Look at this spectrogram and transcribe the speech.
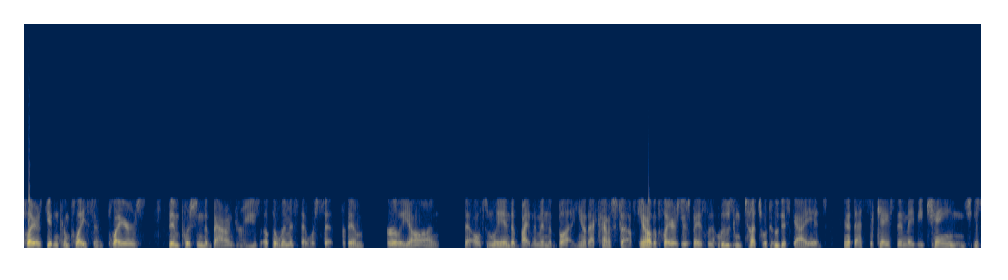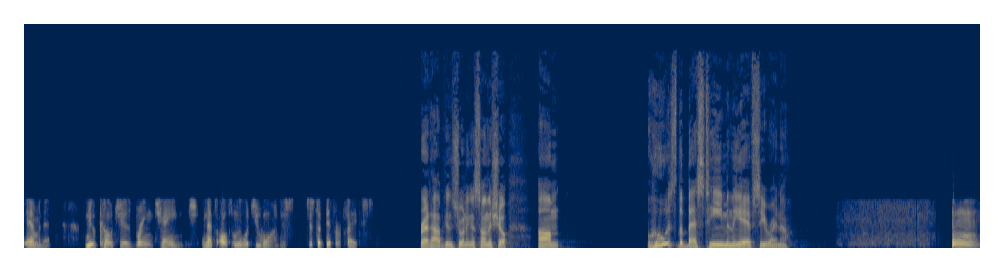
players getting complacent, players then pushing the boundaries of the limits that were set for them early on that ultimately end up biting them in the butt, you know, that kind of stuff. You know, the players just basically losing touch with who this guy is. And if that's the case, then maybe change is imminent. New coaches bring change, and that's ultimately what you want. It's just a different face. Brad Hopkins joining us on the show. Um, who is the best team in the AFC right now? Mm.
